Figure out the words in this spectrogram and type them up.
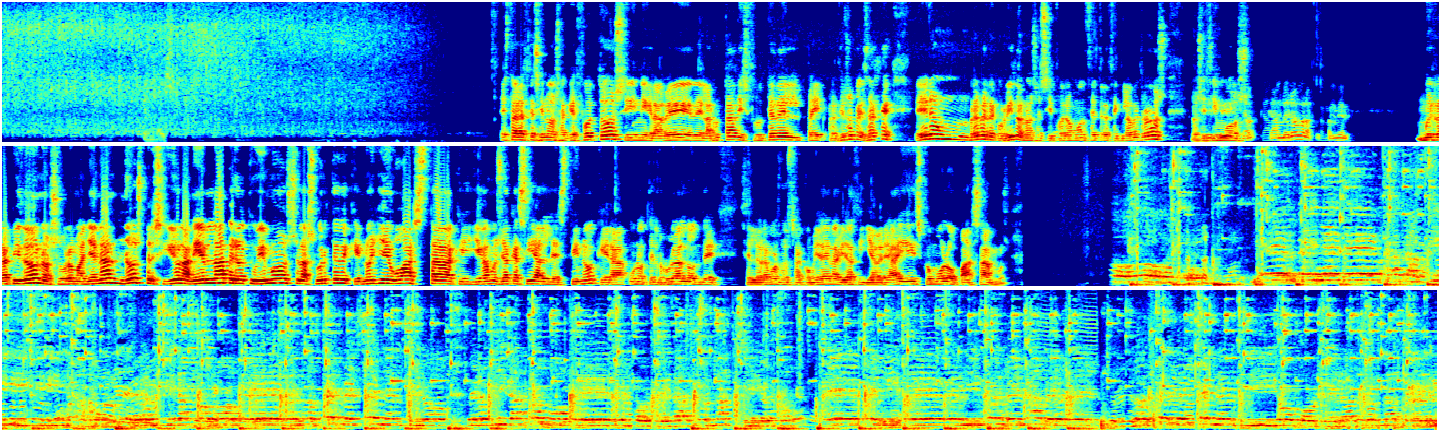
Esta vez que si no saqué fotos y ni grabé de la ruta, disfruté del precioso paisaje. Era un breve recorrido, no sé si fueron 11-13 kilómetros, los hicimos... Camerógrafos también. Muy rápido, nos sobró mañana, nos persiguió la niebla, pero tuvimos la suerte de que no llegó hasta que llegamos ya casi al destino, que era un hotel rural donde celebramos nuestra comida de Navidad y ya veréis cómo lo pasamos. porque la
